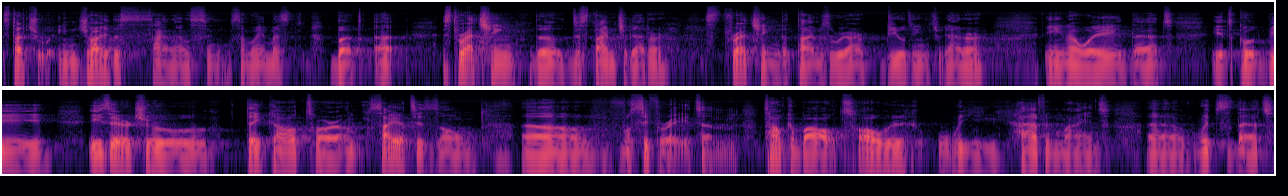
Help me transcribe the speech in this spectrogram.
start to enjoy the silence in some way, but uh, stretching the, this time together, stretching the times we are building together in a way that it could be easier to take out our anxiety zone uh, vociferate and talk about all we, we have in mind, uh, which that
